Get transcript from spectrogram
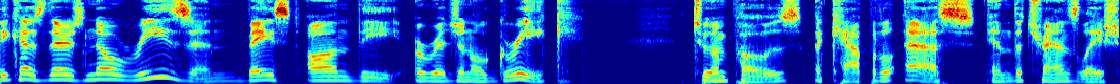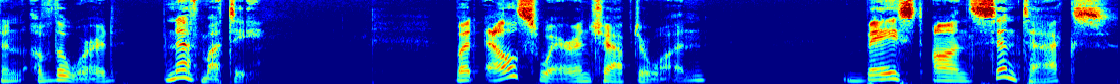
because there's no reason based on the original Greek to impose a capital S in the translation of the word pneumati. But elsewhere in chapter 1, based on syntax,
